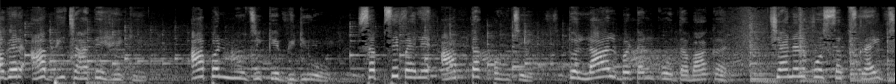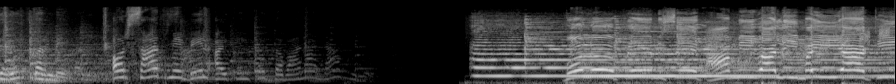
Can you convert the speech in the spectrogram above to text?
अगर आप भी चाहते हैं कि आपन म्यूज़िक के वीडियो सबसे पहले आप तक पहुँचे, तो लाल बटन को दबाकर चैनल को सब्सक्राइब ज़रूर कर ले और साथ में बेल आइकन को दबाना ना भूले। बोलो प्रेम से आमी वाली मैया की।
